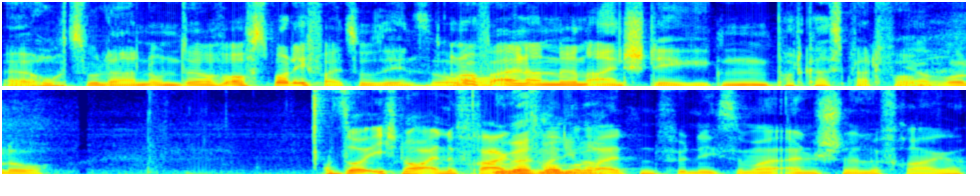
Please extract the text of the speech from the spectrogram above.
äh, hochzuladen und auf, auf Spotify zu sehen. So. Und auf allen anderen einschlägigen Podcast-Plattformen. Jawollo. Soll ich noch eine Frage vorbereiten für nächstes Mal? Eine schnelle Frage.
